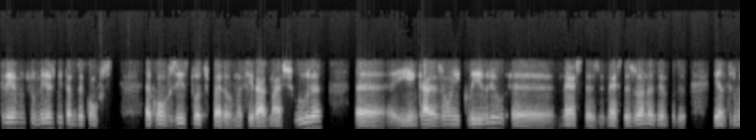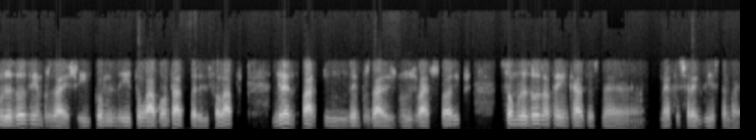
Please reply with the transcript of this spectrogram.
queremos o mesmo e estamos a convergir, a convergir todos para uma cidade mais segura, uh, e encaja um equilíbrio uh, nestas, nestas zonas entre, entre moradores e empresários. E, como, e estou à vontade para lhe falar, porque grande parte dos empresários nos bairros históricos são moradores ou têm casas na, nessas freguesias também.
